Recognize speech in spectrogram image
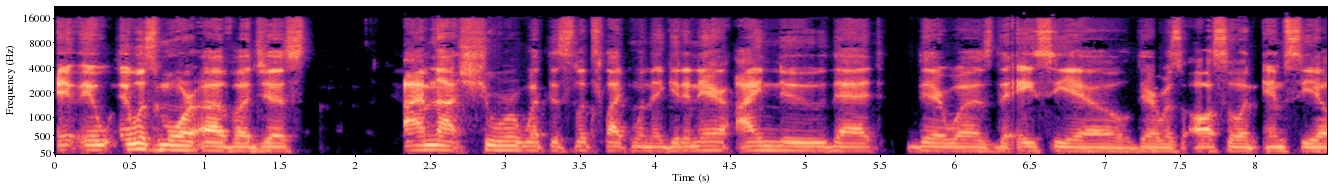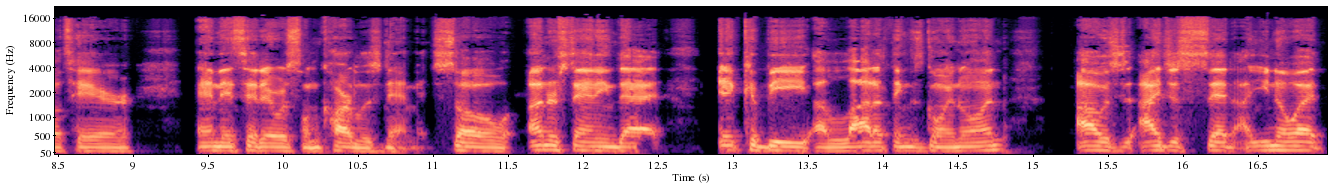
it, it, it was more of a just I'm not sure what this looks like when they get in there. I knew that there was the ACL, there was also an MCL tear, and they said there was some cartilage damage. So understanding that it could be a lot of things going on, I was I just said, you know what,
